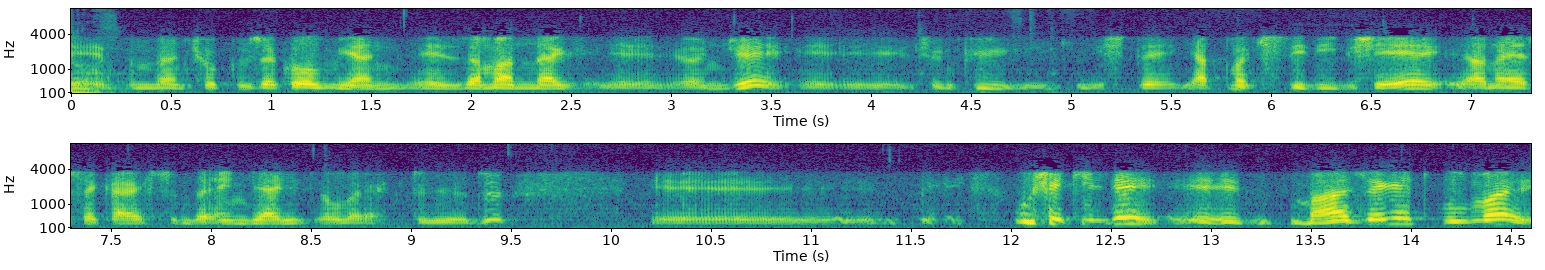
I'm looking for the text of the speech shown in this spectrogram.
e, bundan çok uzak olmayan e, zamanlar e, önce e, çünkü işte yapmak istediği bir şeye anayasa karşısında engel olarak duruyordu. E, bu şekilde e, mazeret bulma e,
